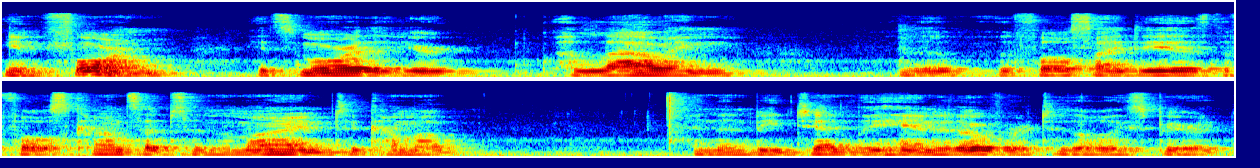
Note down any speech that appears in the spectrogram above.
in form, it's more that you're allowing the, the false ideas, the false concepts in the mind to come up and then be gently handed over to the Holy Spirit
